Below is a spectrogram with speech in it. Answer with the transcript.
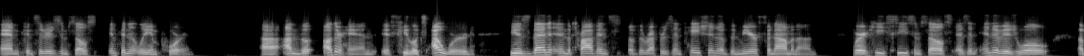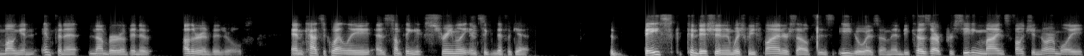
and considers himself infinitely important. Uh, on the other hand, if he looks outward, he is then in the province of the representation of the mere phenomenon, where he sees himself as an individual among an infinite number of other individuals and consequently as something extremely insignificant. The base condition in which we find ourselves is egoism, and because our preceding minds function normally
